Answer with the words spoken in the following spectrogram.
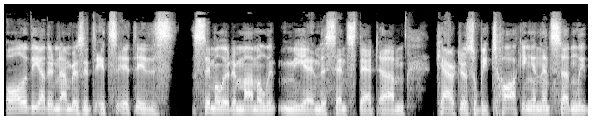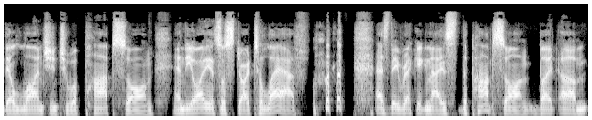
all of the other numbers, it, it's it is similar to Mamma Mia in the sense that um, characters will be talking and then suddenly they'll launch into a pop song and the audience will start to laugh as they recognize the pop song. But um,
